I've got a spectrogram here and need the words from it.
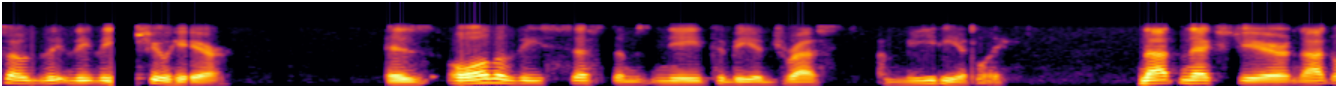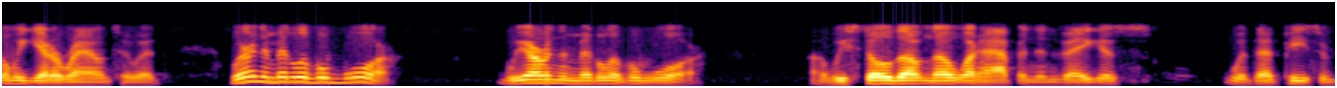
so the, the, the issue here is all of these systems need to be addressed immediately. Not next year, not when we get around to it. We're in the middle of a war. We are in the middle of a war. Uh, we still don't know what happened in Vegas with that piece of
